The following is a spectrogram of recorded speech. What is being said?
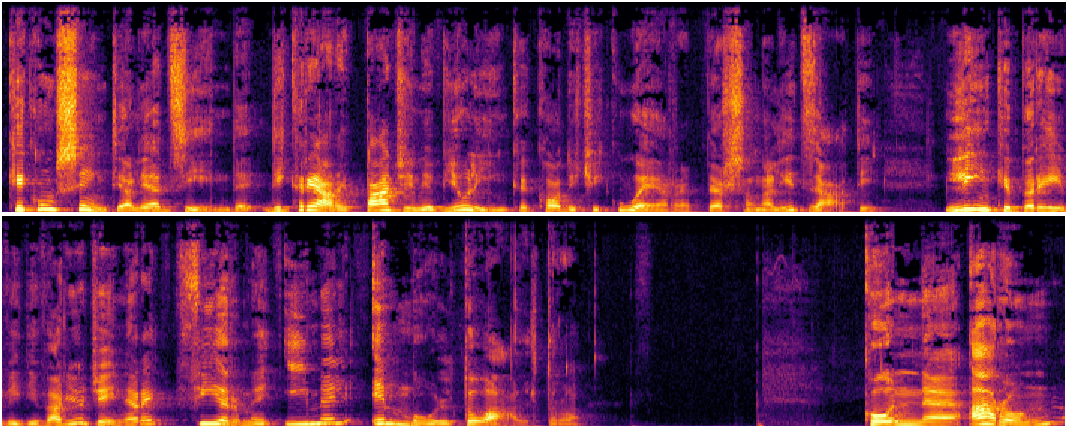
che consente alle aziende di creare pagine biolink, codici QR personalizzati, link brevi di vario genere, firme, email e molto altro. Con eh, Aaron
